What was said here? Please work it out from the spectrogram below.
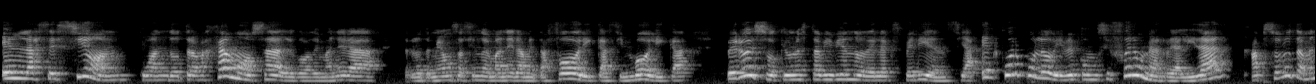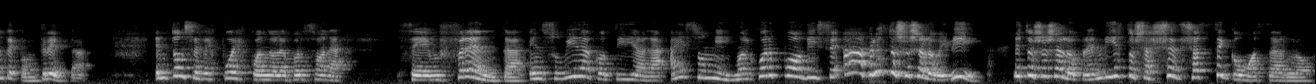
En la sesión, cuando trabajamos algo de manera, lo terminamos haciendo de manera metafórica, simbólica, pero eso que uno está viviendo de la experiencia, el cuerpo lo vive como si fuera una realidad absolutamente concreta. Entonces después, cuando la persona se enfrenta en su vida cotidiana a eso mismo, el cuerpo dice, ah, pero esto yo ya lo viví, esto yo ya lo aprendí, esto ya, ya, sé cómo hacerlo.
